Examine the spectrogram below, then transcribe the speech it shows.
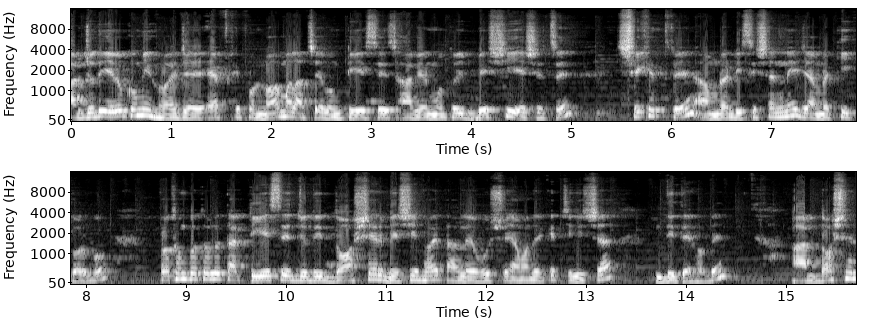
আর যদি এরকমই হয় যে এফটি ফোর নর্মাল আছে এবং টিএসএস আগের মতোই বেশি এসেছে, সেক্ষেত্রে আমরা ডিসিশন নেই যে আমরা কি করব। প্রথম কথা হলো তার টিএসএস যদি দশের বেশি হয়, তাহলে অবশ্যই আমাদেরকে চিকিৎসা দিতে হবে। আর দশের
